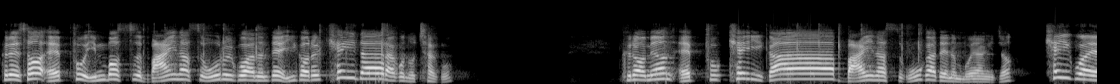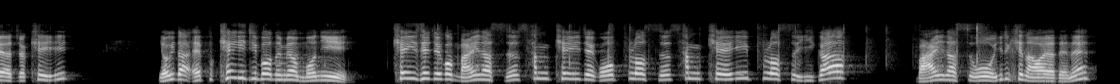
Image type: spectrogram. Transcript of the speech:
그래서 f 인버스 마이너스 5를 구하는데 이거를 k다 라고 놓자고. 그러면 fk가 마이너스 5가 되는 모양이죠. k 구해야죠. k. 여기다 fk 집어넣으면 뭐니? K 세제곱 마이너스 3k 제곱 플러스 3k 플러스 2가 마이너스 5 이렇게 나와야 되네.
